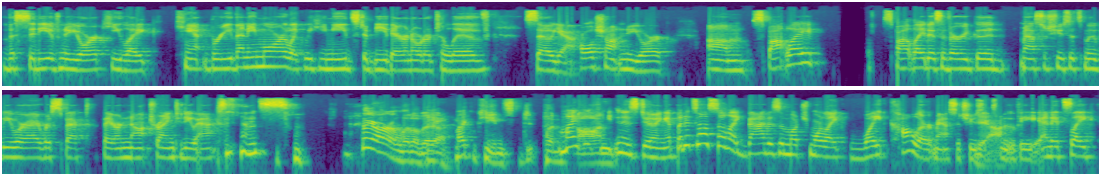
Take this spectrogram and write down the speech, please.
the city of New York, he like can't breathe anymore. Like we, he needs to be there in order to live. So yeah, all shot in New York. Um, Spotlight. Spotlight is a very good Massachusetts movie where I respect they are not trying to do accents. They are a little bit. Yeah. Michael Keaton's putting Michael on. Keaton is doing it, but it's also like that is a much more like white collar Massachusetts Yeah. movie. And it's like,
